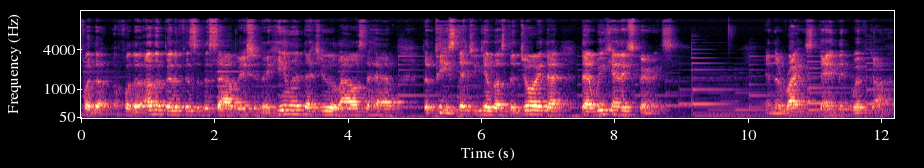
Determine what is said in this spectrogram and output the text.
for the for the other benefits of the salvation, the healing that you allow us to have, the peace that you give us, the joy that, that we can experience, and the right standing with God.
